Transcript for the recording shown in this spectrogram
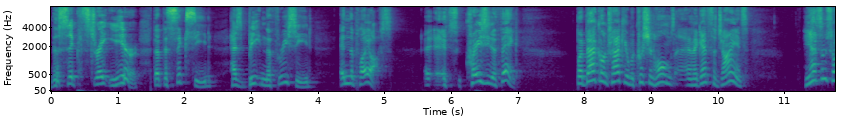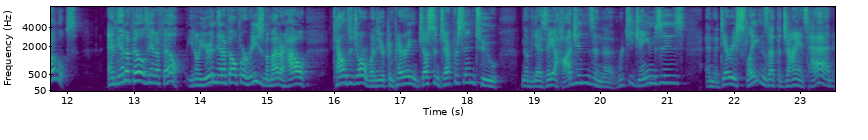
The sixth straight year that the six seed has beaten the three seed in the playoffs. It's crazy to think. But back on track here with Christian Holmes and against the Giants, he had some struggles. And the NFL is the NFL. You know, you're in the NFL for a reason, no matter how talented you are, whether you're comparing Justin Jefferson to you know the Isaiah Hodgins and the Richie Jameses and the Darius Slaytons that the Giants had,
